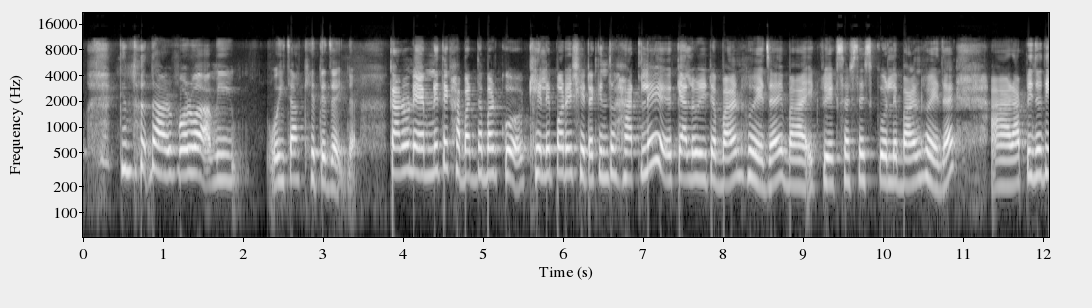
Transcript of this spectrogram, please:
কিন্তু তারপরও আমি ওই চা খেতে যাই না। কারণ এমনিতে খাবার দাবার খেলে পরে সেটা কিন্তু হাঁটলে ক্যালোরিটা বার্ন হয়ে যায় বা একটু এক্সারসাইজ করলে বার্ন হয়ে যায়। আর আপনি যদি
